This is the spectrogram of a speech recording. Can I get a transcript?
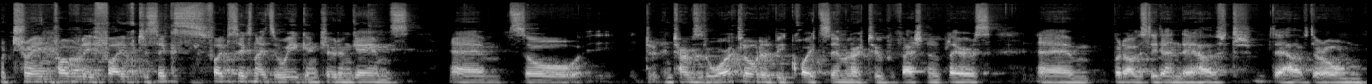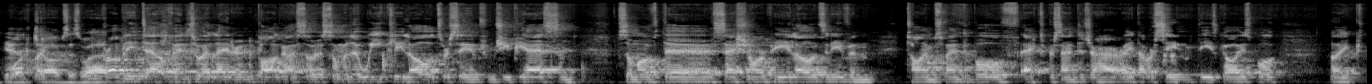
would train probably five to six five to six nights a week, including games. Um, so in terms of the workload, it'd be quite similar to professional players. Um, but obviously, then they have they have their own yeah, work like jobs as well. We'll probably delve into it later in the podcast. So there's some of the weekly loads we're seeing from GPS and some of the session RP loads and even time spent above X percentage of heart rate that we're seeing with these guys. But like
